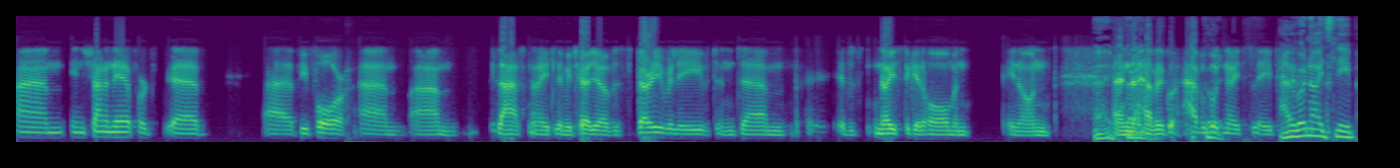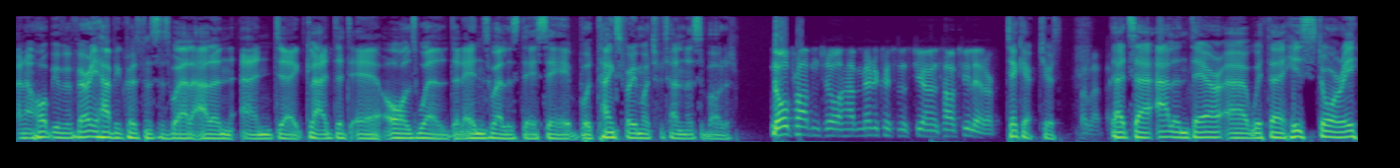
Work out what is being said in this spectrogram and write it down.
um, in Shannon Airport uh, uh, before um, um, last night. Let me tell you, I was very relieved, and um, it was nice to get home and you know and Right, and have a good, have a Good. good night's sleep. Have a good night's sleep, and I hope you have a very happy Christmas as well, Alan. And uh, glad that uh, all's well, that ends well, as they say. But thanks very much for telling us about it. No problem, Joe. Have a Merry Christmas to you, and I'll talk to you later. Take care. Cheers. Bye-bye. That's uh, Alan there uh, with uh, his story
